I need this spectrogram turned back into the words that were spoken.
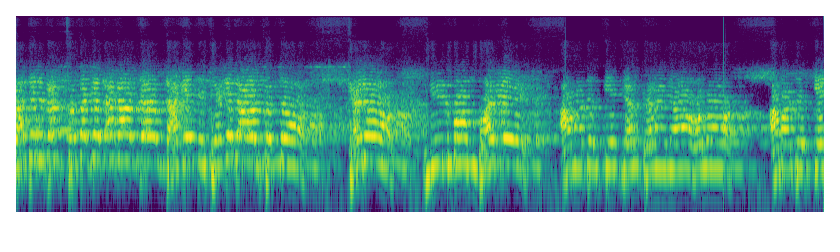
তাদের ব্যর্থতাকে ঢাকা দেওয়ার জন্য কেন নির্মম ভাবে আমাদেরকে জেলখানায় নেওয়া হলো? আমাদেরকে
